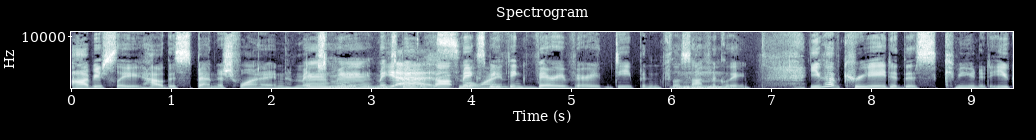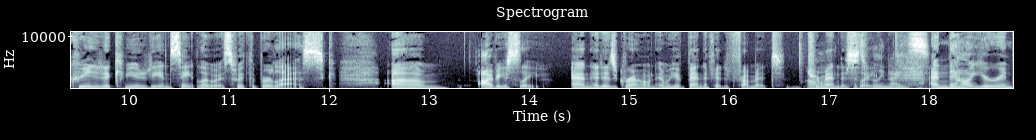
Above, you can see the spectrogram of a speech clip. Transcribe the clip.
obviously how this Spanish wine makes me makes Yes. me makes me think very very deep and philosophically. You have created this community. You created a community in St. Louis with the burlesque, um, obviously. And it has grown, and we have benefited from it oh, tremendously. That's really nice. And now you're in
